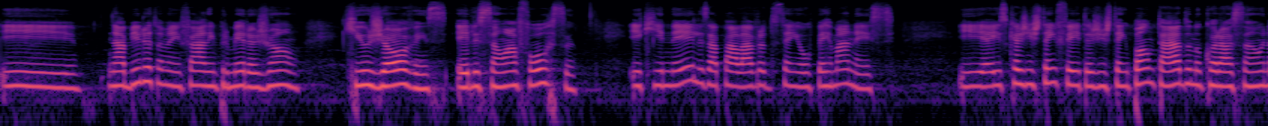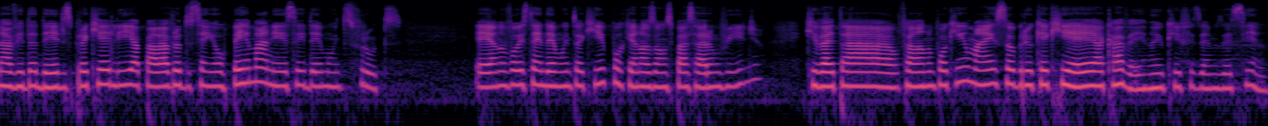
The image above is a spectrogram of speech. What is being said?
E na Bíblia também fala em 1 João que os jovens, eles são a força e que neles a palavra do Senhor permanece. E é isso que a gente tem feito, a gente tem plantado no coração e na vida deles para que ali a palavra do Senhor permaneça e dê muitos frutos. É, eu não vou estender muito aqui, porque nós vamos passar um vídeo que vai estar tá falando um pouquinho mais sobre o que é a caverna e o que fizemos esse ano.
